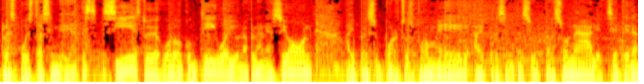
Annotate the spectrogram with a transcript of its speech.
respuestas inmediatas. Sí, estoy de acuerdo contigo, hay una planeación, hay presupuestos por mail, hay presentación personal, etcétera,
